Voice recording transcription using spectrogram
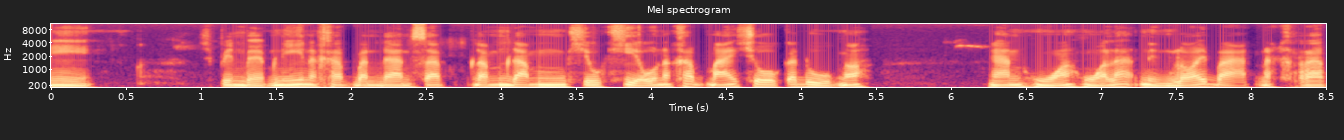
นี่ จะเป็นแบบนี้นะครับ บันดาลทรัพย์ดำดำเขียวเขียวนะครับ ไม้โชว์กระดูกเนาะงานหัวหัวละหนึ่งร้อยบาทนะครับ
